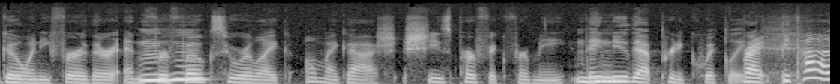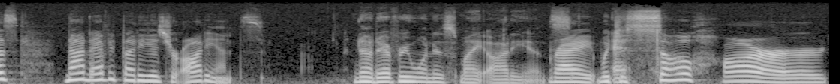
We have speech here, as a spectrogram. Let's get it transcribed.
go any further. And for mm-hmm. folks who are like, "Oh my gosh, she's perfect for me," they mm-hmm. knew that pretty quickly. Right, because not everybody is your audience. Not everyone is my audience. Right, which And- is so hard,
